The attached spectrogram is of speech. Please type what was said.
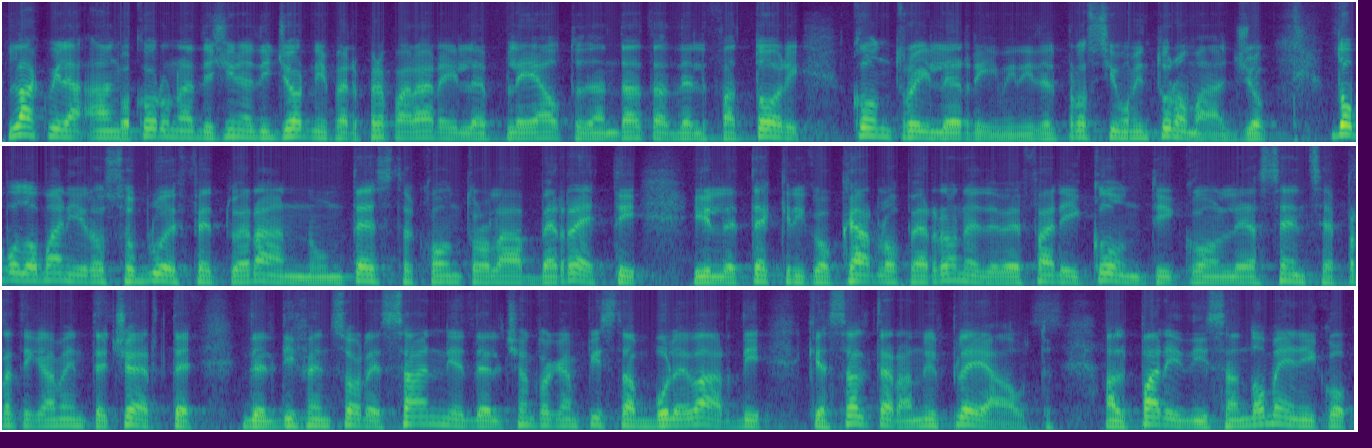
L'Aquila ha ancora una decina di giorni per preparare il play-out d'andata del Fattori contro il Rimini del prossimo 21 maggio. Dopodomani i rossoblù effettueranno un test contro la Berretti. Il tecnico Carlo Perrone deve fare i conti con le assenze praticamente certe del difensore Sanni e del centrocampista Boulevardi che salteranno il play-out. Al pari di San Domenico,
